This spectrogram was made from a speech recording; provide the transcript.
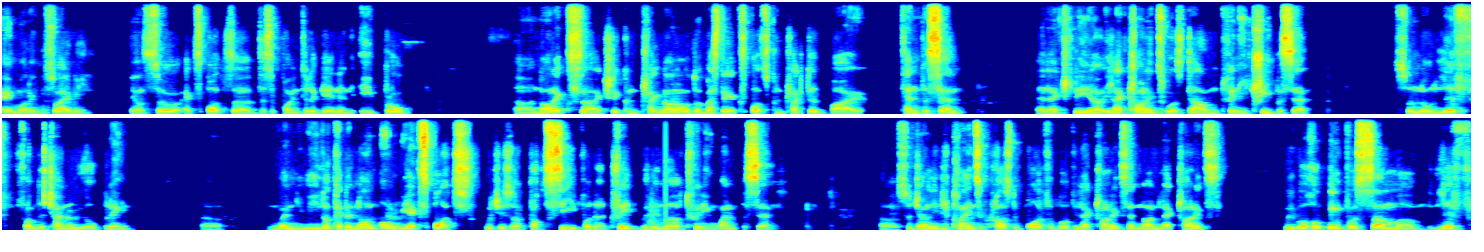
Hey, morning, Suhaimi. Yeah, so exports are disappointed again in April. Uh, NODX uh, actually contract, non-oil domestic exports contracted by 10%, and actually uh, electronics was down 23%. So no lift from the China reopening. Uh, when we look at the non-oil re-exports, which is a proxy for the trade within the 21%. Uh, so generally declines across the board for both electronics and non-electronics. We were hoping for some um, lift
